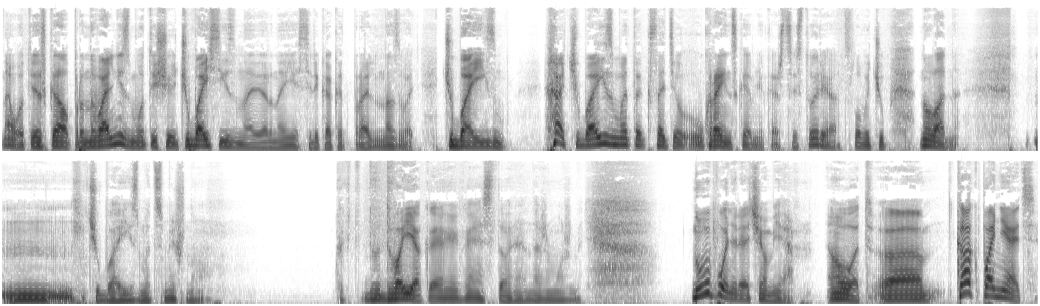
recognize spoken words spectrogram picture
А вот я сказал про навальнизм, вот еще чубайсизм, наверное, есть, или как это правильно назвать, чубаизм. А, чубаизм это, кстати, украинская, мне кажется, история от слова чуб. Ну ладно. Чубаизм это смешно. Как двоякая какая история даже может быть. Ну, вы поняли, о чем я. Вот. Э, как понять,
